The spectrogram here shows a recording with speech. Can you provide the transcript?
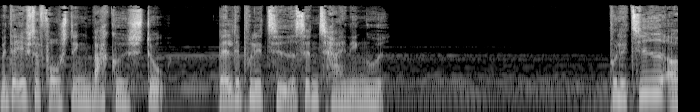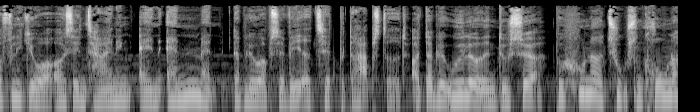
Men da efterforskningen var gået stå, valgte politiet at sende tegningen ud. Politiet offentliggjorde også en tegning af en anden mand, der blev observeret tæt på drabstedet, og der blev udlovet en dusør på 100.000 kroner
